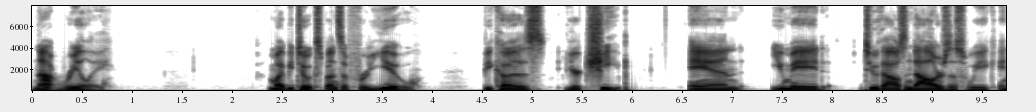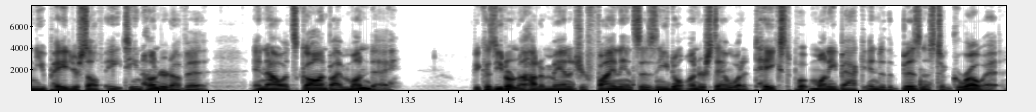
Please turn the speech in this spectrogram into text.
not really. It might be too expensive for you because you're cheap and you made $2,000 this week and you paid yourself 1800 of it and now it's gone by Monday because you don't know how to manage your finances and you don't understand what it takes to put money back into the business to grow it.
